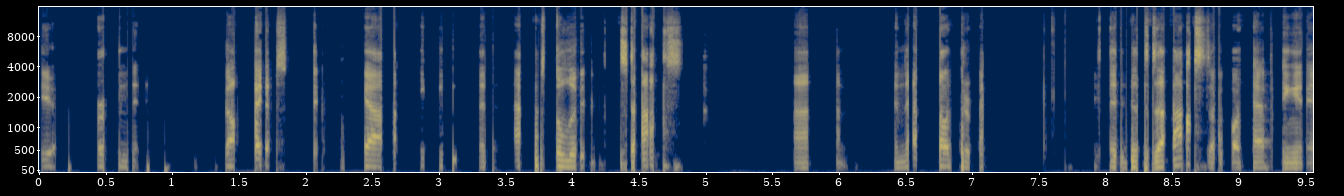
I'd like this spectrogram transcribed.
in absolute disaster. Um, and that's not dramatic. It's a disaster what's happening in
